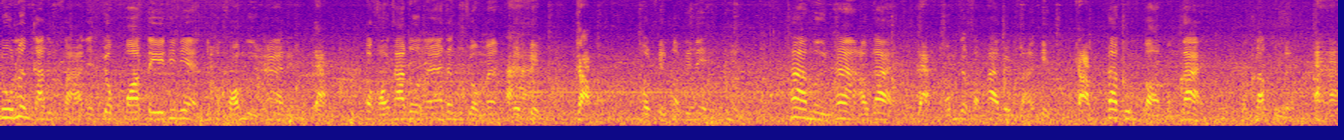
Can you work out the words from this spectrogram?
ดูเรื่องการศึกษาเนี่ยจบปอตรีที่เนี่ยจะมาขอหมื่นห้าเนี่ยครับต้องขอท่าโทษนะท่านผู้ชมนะเด็ดสิครับกดติดกับที่นี่ถ้าหมื่นห้าเอาได้แต่ผมจะสัมภาษณ์เป็นภาษาอังกฤษครับถ้าคุณตอบผมได้ผมรับคุณเลยอ่าฮะ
